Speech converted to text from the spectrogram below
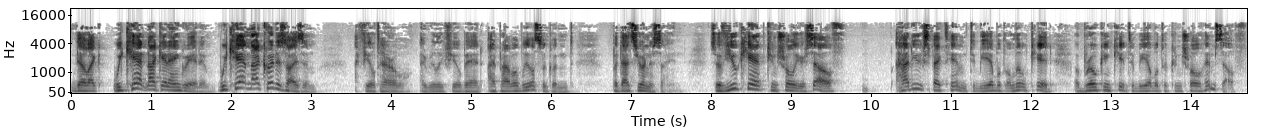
they're like, we can't not get angry at him. We can't not criticize him. I feel terrible. I really feel bad. I probably also couldn't. But that's your Nisayan. So if you can't control yourself, how do you expect him to be able to, a little kid, a broken kid, to be able to control himself?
